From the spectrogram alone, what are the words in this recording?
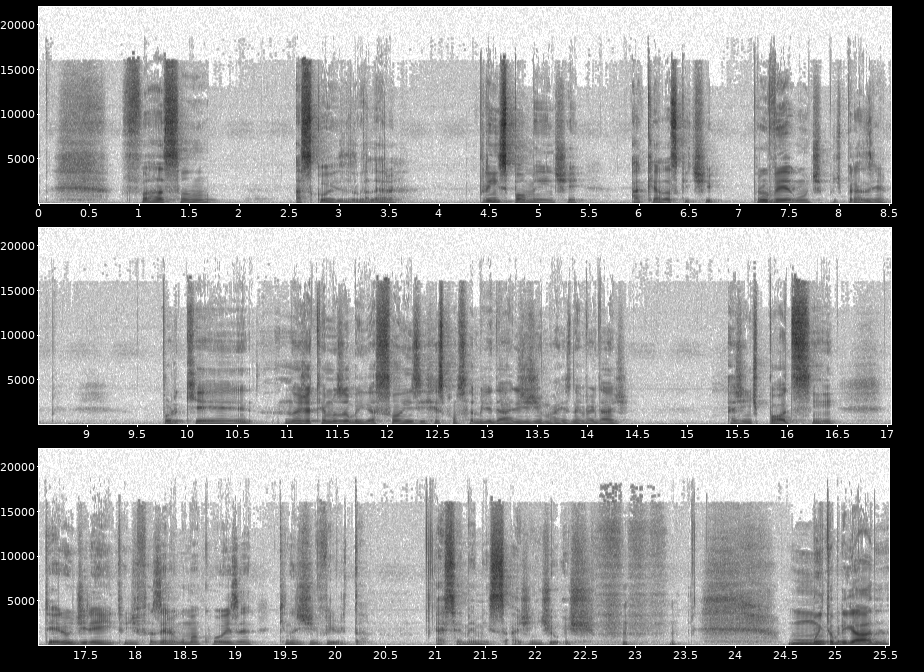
Façam as coisas, galera. Principalmente aquelas que te provê algum tipo de prazer. Porque nós já temos obrigações e responsabilidades demais, não é verdade? A gente pode sim ter o direito de fazer alguma coisa que nos divirta. Essa é a minha mensagem de hoje. Muito obrigado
